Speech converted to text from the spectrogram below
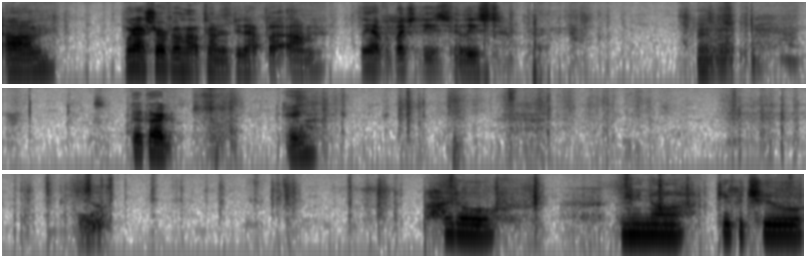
Um, we're not sure if he'll have time to do that, but um, we have a bunch of these at least. Mm. Good card. Okay. Four. Pidove, Nuna, Pikachu,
